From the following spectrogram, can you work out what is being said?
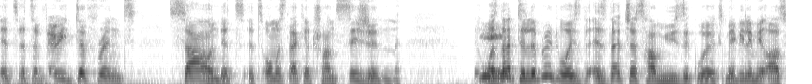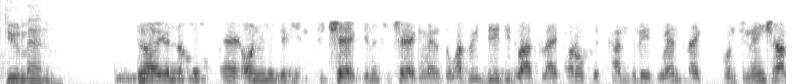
it's it's a very different sound. It's it's almost like a transition. Yeah. Was that deliberate, or is is that just how music works? Maybe let me ask you, man. No, you know, uh, on music, you need to check. You need to check, man. So what we did, it was like out of this country, it went like continental.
